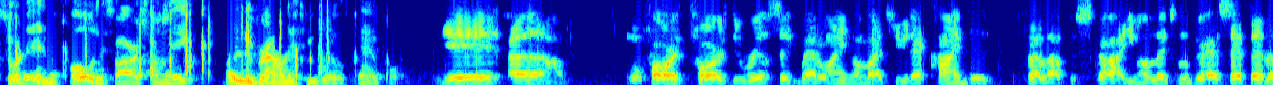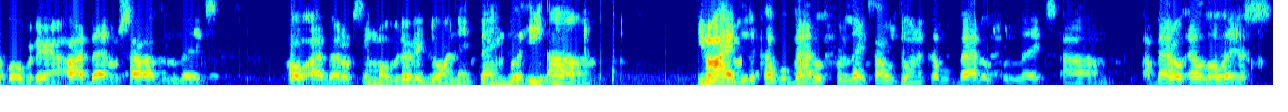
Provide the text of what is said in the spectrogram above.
sort of in the fold as far as from a underground, if you will, standpoint. Yeah. Um. Well, far as far as the real sick battle, I ain't gonna lie to you. That kind of fell out the sky. You know, Lex Luthor has set that up over there in I Battle. Shout out to Lex, whole I Battle team over there. They doing their thing. But he, um, you know, I had did a couple battles for Lex. I was doing a couple battles for Lex. Um, I battled LOS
